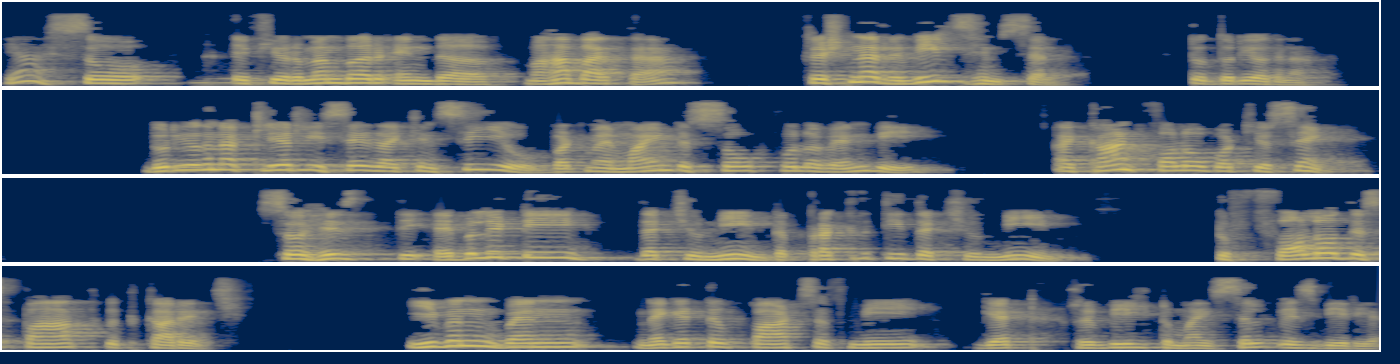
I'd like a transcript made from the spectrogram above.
Yeah, so if you remember in the Mahabharata, Krishna reveals himself to Duryodhana. Duryodhana clearly says, I can see you, but my mind is so full of envy, I can't follow what you're saying. So his the ability that you need, the prakriti that you need to follow this path with courage even when negative parts of me get revealed to myself is virya.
